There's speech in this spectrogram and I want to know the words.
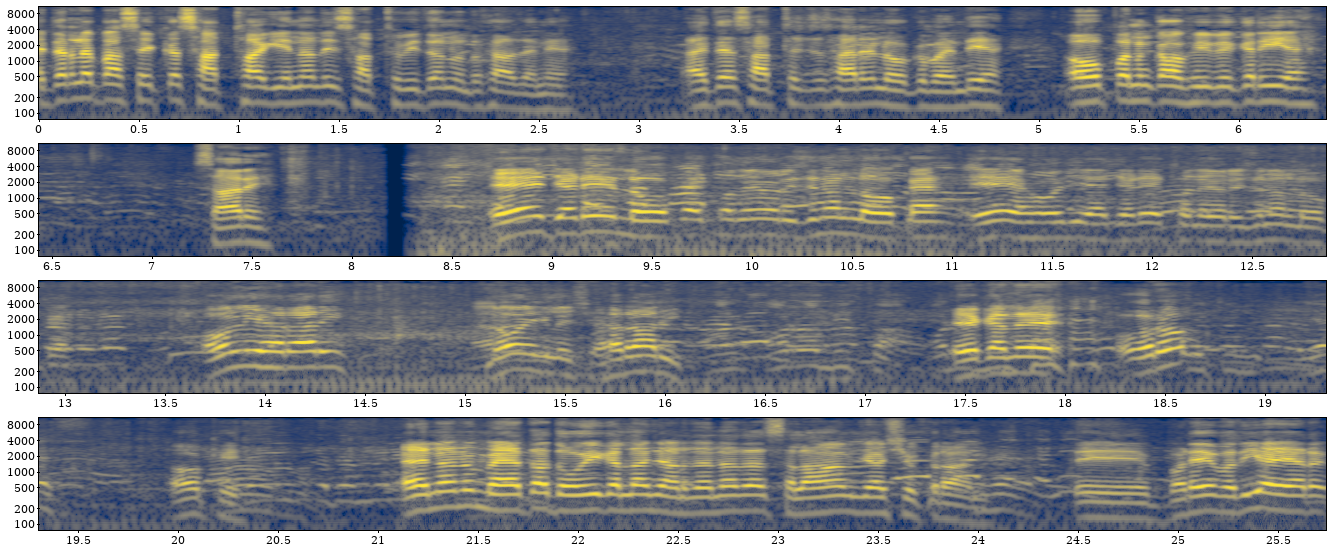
ਇਧਰਲੇ ਪਾਸੇ ਇੱਕ ਸੱਥ ਆ ਗਈ, ਇਹਨਾਂ ਦੀ ਸੱਥ ਵੀ ਤੁਹਾਨੂੰ ਦਿਖਾ ਦਿੰਦੇ ਆ। ਇੱਥੇ ਸੱਥ 'ਚ ਸਾਰੇ ਲੋਕ ਬਹਿੰਦੇ ਆ। ਓਪਨ ਕਾਫੀ ਵਿਕ ਰਹੀ ਹੈ ਸਾਰੇ। ਇਹ ਜਿਹੜੇ ਲੋਕ ਇੱਥੋਂ ਦੇ origignal ਲੋਕ ਹੈ ਇਹ ਇਹੋ ਜਿਹੇ ਆ ਜਿਹੜੇ ਇੱਥੋਂ ਦੇ origignal ਲੋਕ ਹੈ ਓਨਲੀ ਹਰਾਰੀ ਨੋ ਇੰਗਲਿਸ਼ ਹਰਾਰੀ. ਇਹ ਕਹਿੰਦੇ ਔਰੋ. ਓਕੇ ਇਹਨਾਂ ਨੂੰ ਮੈਂ ਤਾਂ ਦੋ ਹੀ ਗੱਲਾਂ ਜਾਣਦਾ ਇਹਨਾਂ ਦਾ ਸਲਾਮ ਜਾਂ ਸ਼ੁਕਰਾਨ। ਤੇ ਬੜੇ ਵਧੀਆ ਯਾਰ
